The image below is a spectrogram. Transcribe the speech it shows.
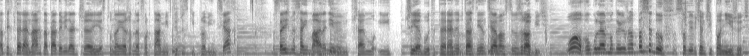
na tych terenach, naprawdę widać, że jest tu najeżone fortami w tych wszystkich prowincjach. Dostaliśmy Saimary, nie wiem czemu i czyje były te tereny, bo teraz nie wiem co ja mam z tym zrobić. Ło, w ogóle mogę już Abbasydów sobie wziąć i poniżyć.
